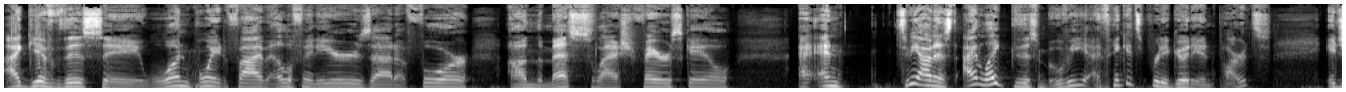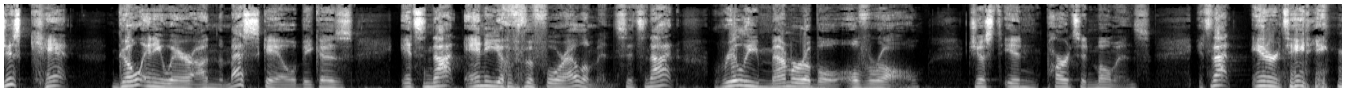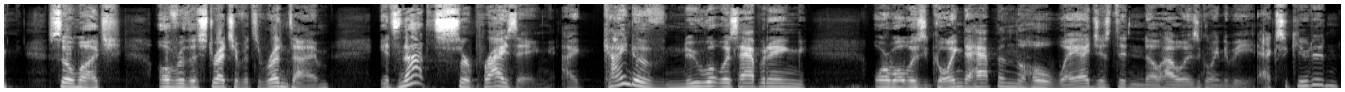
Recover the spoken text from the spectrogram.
I give this a 1.5 elephant ears out of four on the mess slash fair scale. And to be honest, I like this movie. I think it's pretty good in parts. It just can't go anywhere on the mess scale because it's not any of the four elements. It's not really memorable overall, just in parts and moments. It's not entertaining so much over the stretch of its runtime. It's not surprising. I kind of knew what was happening or what was going to happen the whole way. I just didn't know how it was going to be executed.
